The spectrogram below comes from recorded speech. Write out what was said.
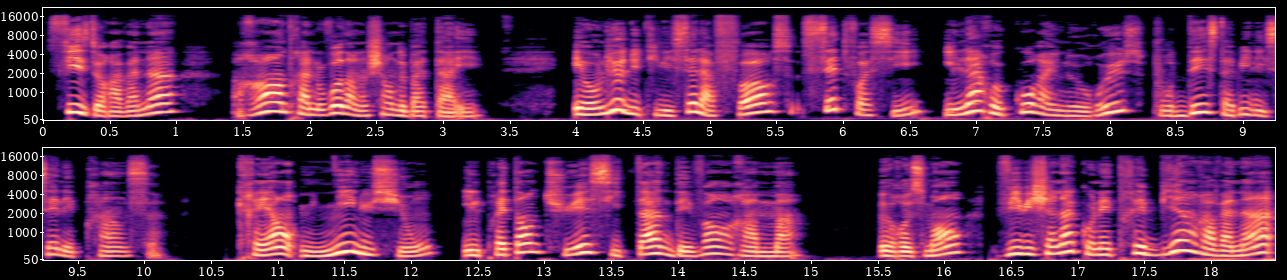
fils de Ravana, rentre à nouveau dans le champ de bataille. Et au lieu d'utiliser la force, cette fois-ci, il a recours à une ruse pour déstabiliser les princes. Créant une illusion, il prétend tuer Sita devant Rama. Heureusement, Vibhishana connaît très bien Ravana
